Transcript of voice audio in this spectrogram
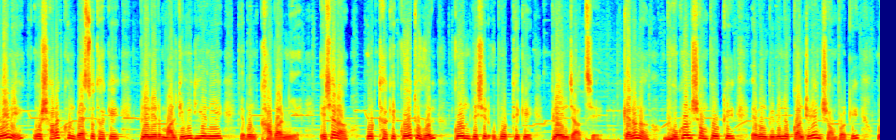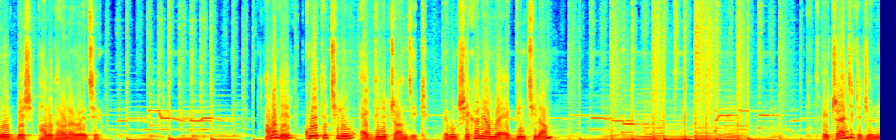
প্লেনে ও সারাক্ষণ ব্যস্ত থাকে প্লেনের মাল্টিমিডিয়া নিয়ে এবং খাবার নিয়ে। এছাড়া ওর থাকে কৌতূহল কোন দেশের উপর থেকে প্লেন যাচ্ছে। কেননা ভূগোল সম্পর্কে এবং বিভিন্ন কন্টিনেন্ট সম্পর্কে ওর বেশ ভালো ধারণা রয়েছে। আমাদের কুয়েতে ছিল একদিনের ট্রানজিট এবং সেখানে আমরা একদিন ছিলাম। এই ট্রানজিটের জন্য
